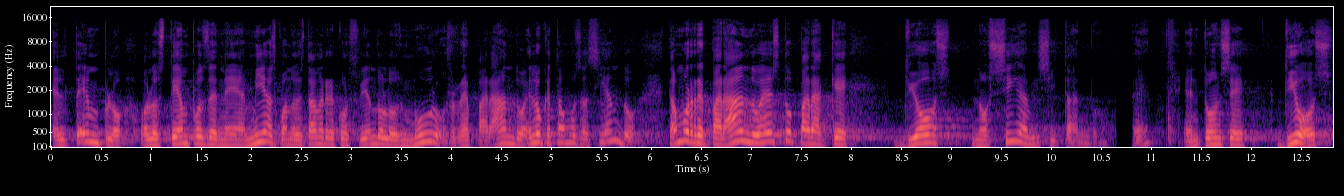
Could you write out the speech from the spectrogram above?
el templo, o los tiempos de Nehemías cuando se estaban reconstruyendo los muros, reparando. Es lo que estamos haciendo. Estamos reparando esto para que Dios nos siga visitando. ¿Eh? Entonces, Dios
